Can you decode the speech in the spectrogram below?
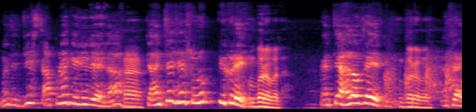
म्हणजे जी स्थापना केलेली आहे हा. ना त्यांचं हे स्वरूप इकडे आहे. बरोबर. कारण ते हलवता येत नाही. बरोबर. असं आहे.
